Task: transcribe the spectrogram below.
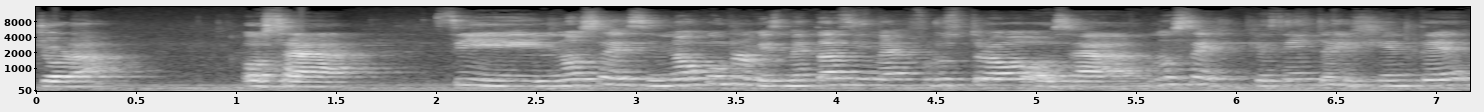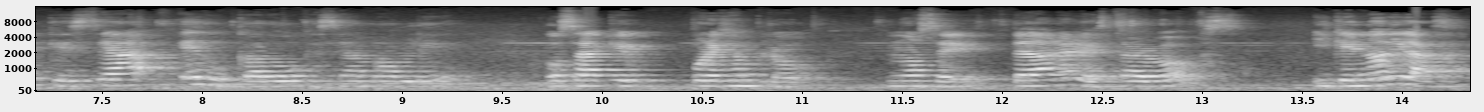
llora. O sea, si no sé, si no cumplo mis metas, si me frustro, o sea, no sé, que sea inteligente, que sea educado, que sea amable. O sea, que, por ejemplo, no sé, te dan el Starbucks y que no digas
